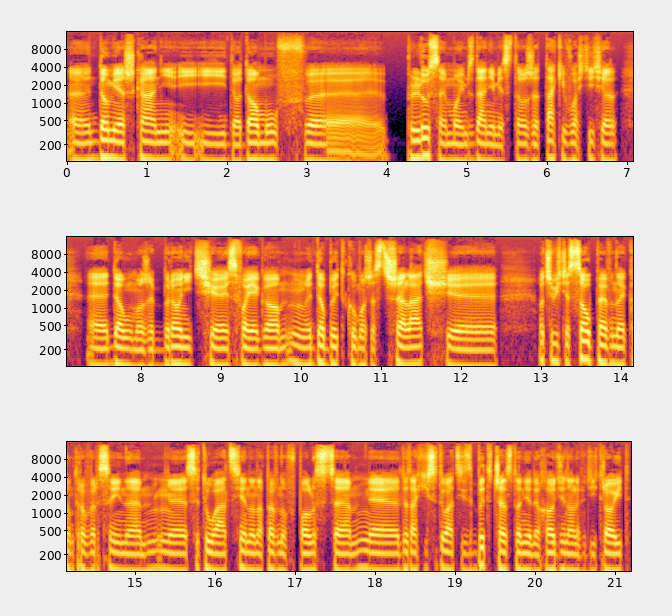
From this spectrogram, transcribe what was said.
e, do mieszkań i, i do domów. Plusem moim zdaniem jest to, że taki właściciel e, domu może bronić swojego dobytku, może strzelać. e, Oczywiście są pewne kontrowersyjne e, sytuacje, no na pewno w Polsce do takich sytuacji zbyt często nie dochodzi, no ale w Detroit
